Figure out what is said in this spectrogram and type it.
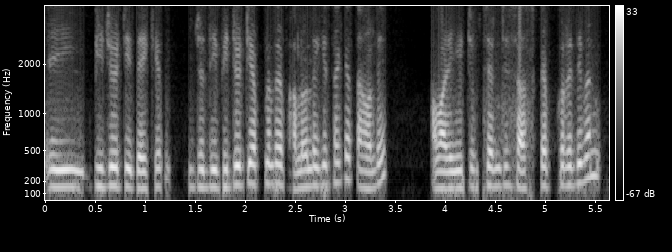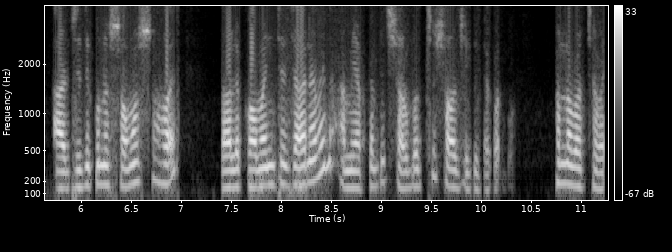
এই ভিডিওটি দেখে যদি ভিডিওটি আপনাদের ভালো লেগে থাকে তাহলে আমার ইউটিউব চ্যানেলটি সাবস্ক্রাইব করে দিবেন। আর যদি কোনো সমস্যা হয় তাহলে কমেন্টে জানাবেন, আমি আপনাদের সর্বোচ্চ সহযোগিতা করব। ধন্যবাদ সবাই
